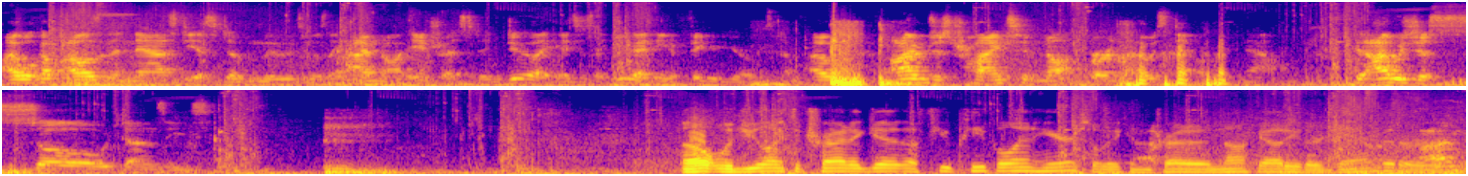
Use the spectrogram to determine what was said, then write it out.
I woke up, I was in the nastiest of moods. It was like I'm not interested in doing. it. It's just like you guys need to figure your own stuff out. I'm just trying to not burn the house down right now. I was just so dunsies. Well, would you like to try to get a few people in here so we can try to knock out either Gambit or I'm, do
